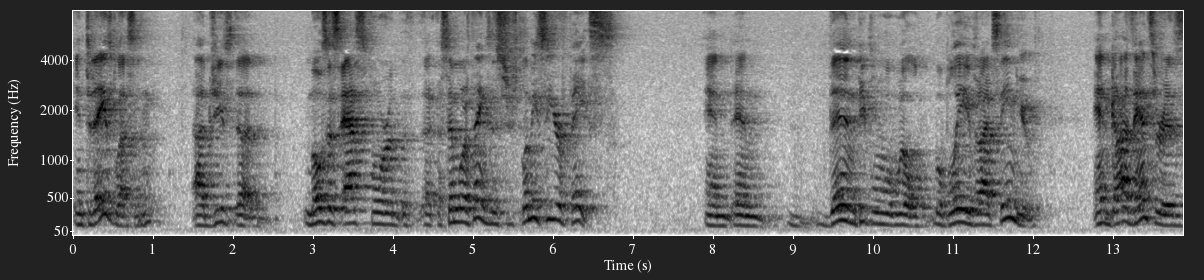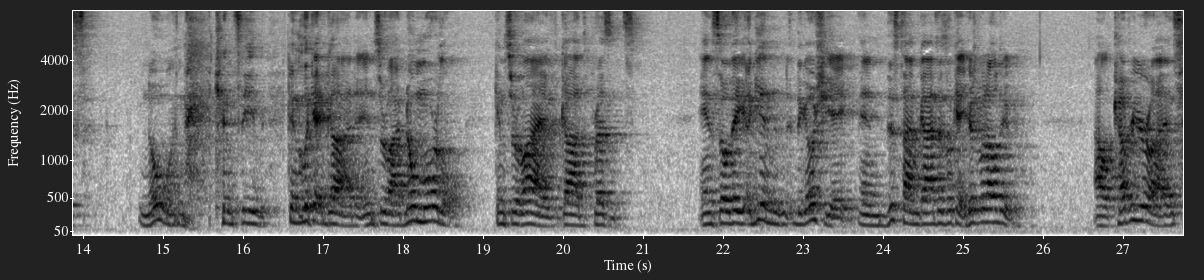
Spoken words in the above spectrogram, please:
In today's lesson, uh, Jesus, uh, Moses asks for similar things. Let me see your face, and and then people will, will will believe that I've seen you. And God's answer is, no one can see can look at God and survive. No mortal can survive God's presence. And so they again negotiate, and this time God says, okay, here's what I'll do. I'll cover your eyes.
